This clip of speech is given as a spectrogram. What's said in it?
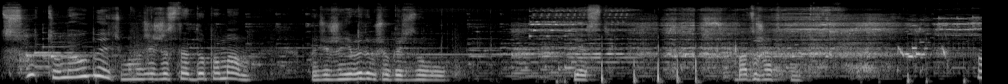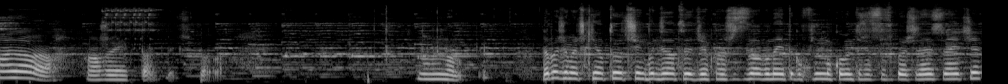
Co to być? Mam nadzieję, że start dopa mam. Mam nadzieję, że nie będę musiał grać znowu. Jest. Bardzo rzadki. Ale dobra. Może i tak być. Dobra. No, no. Dobra, ziomeczki, no to odcinek będzie na tyle. Dziękuję wszystkim za oglądanie tego filmu. Komentarze, subskrypcję na stronicie.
